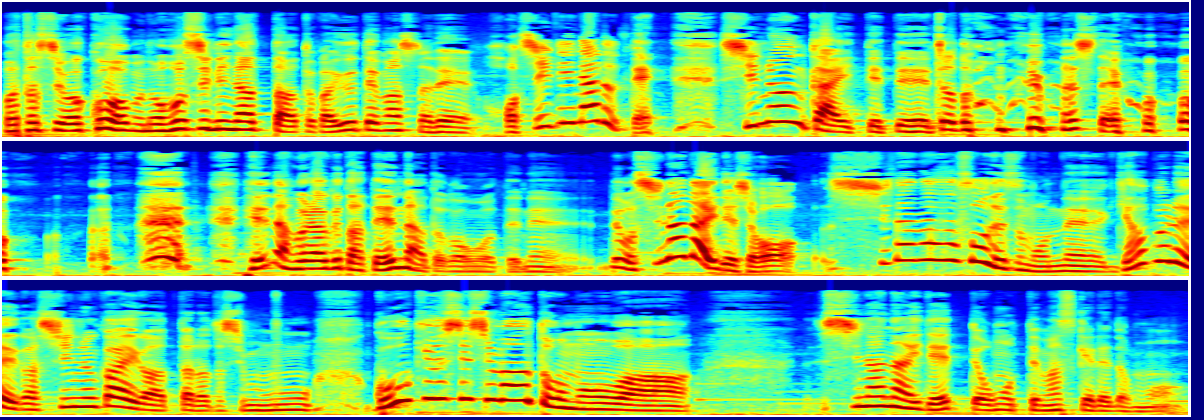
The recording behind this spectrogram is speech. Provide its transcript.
私はコアムの星になったとか言うてましたね。星になるって？死ぬんかいって言って、ちょっと思いましたよ。変なフラグ立てんなとか思ってね。でも死なないでしょ？死ななさそうですもんね。ギャブレーが死ぬ回があったら私もう号泣してしまうと思うわ。死なないでって思ってますけれども。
